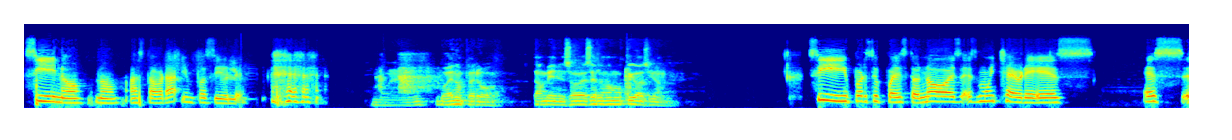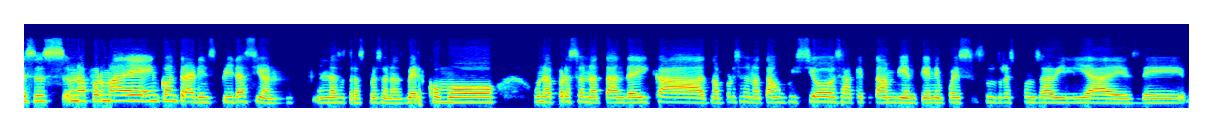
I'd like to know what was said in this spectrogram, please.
Sí, no, no, hasta ahora imposible. Bueno, pero también eso debe ser una motivación. Sí, por supuesto, no, es, muy chévere, es, es, eso es una forma de encontrar inspiración en las otras personas, ver cómo una persona tan dedicada, una persona tan juiciosa, que también tiene pues sus responsabilidades de,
